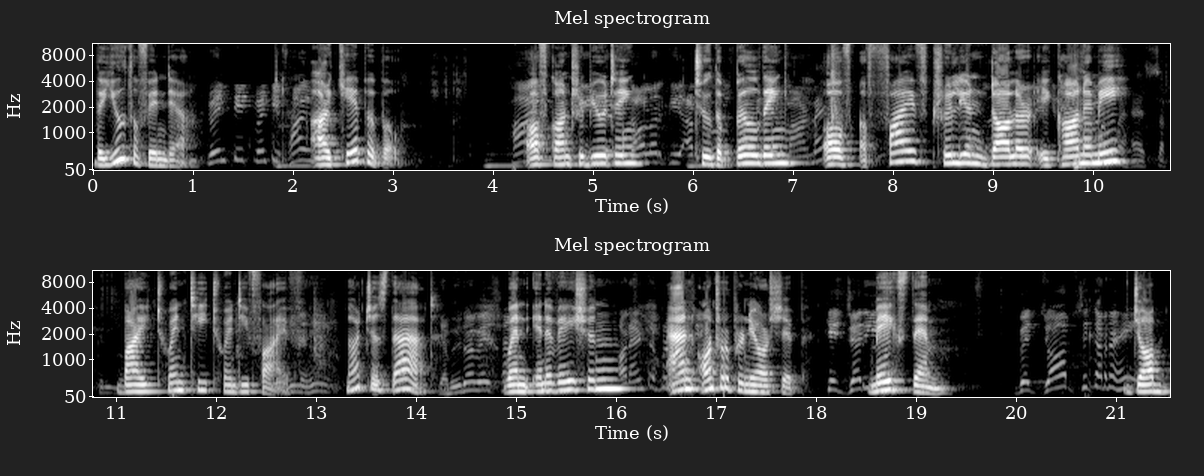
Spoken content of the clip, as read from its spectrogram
the youth of India, are capable of contributing to the building of a $5 trillion economy by 2025. Not just that, when innovation and entrepreneurship makes them job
